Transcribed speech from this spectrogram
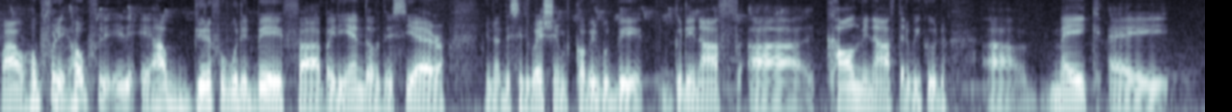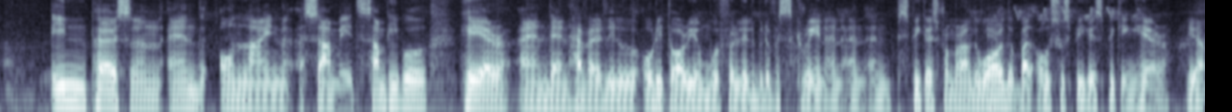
Wow! Hopefully, hopefully, it, how beautiful would it be if uh, by the end of this year, you know, the situation with COVID would be good enough, uh, calm enough that we could uh, make a in person and online summit. Some people here and then have a little auditorium with a little bit of a screen and, and, and speakers from around the world, yeah. but also speakers speaking here. Yeah.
